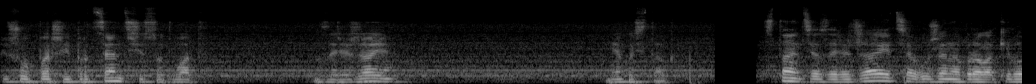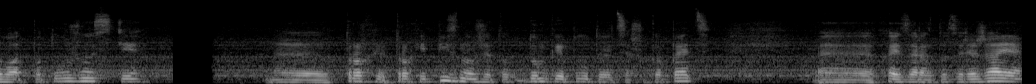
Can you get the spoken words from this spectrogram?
Пішов перший процент, 600 Вт заряджає. Якось так. Станція заряджається, вже набрала кіловат потужності. Е, трохи, трохи пізно вже, тут думки плутаються, що капець. Е, хай зараз дозаряджає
